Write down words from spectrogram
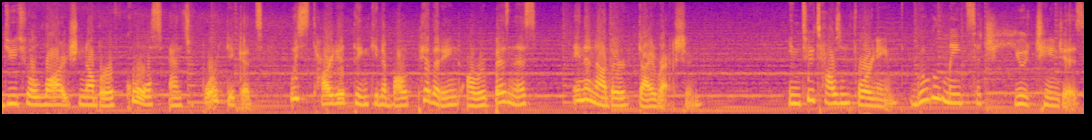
Due to a large number of calls and support tickets, we started thinking about pivoting our business in another direction. In 2014, Google made such huge changes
